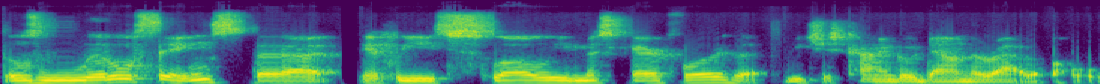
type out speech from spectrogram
those little things that if we slowly miscare for that we just kind of go down the rabbit hole.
